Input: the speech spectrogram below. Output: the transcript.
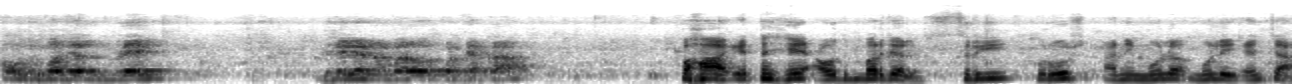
औदुंबर जल मिळेल. दिलेल्या नंबरवर कॉन्टॅक्ट करा. पहा येथे हे औदुंबरजल स्त्री पुरुष आणि मुलं मुली यांच्या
